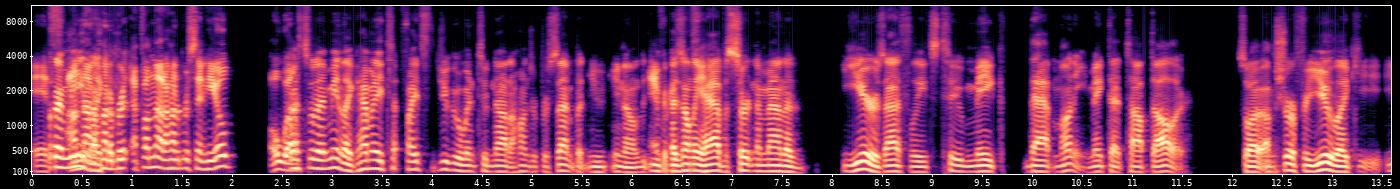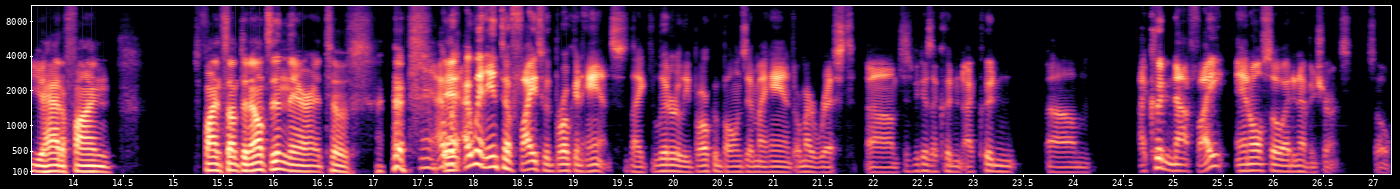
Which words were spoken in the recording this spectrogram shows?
if But I I'm mean, not like- 100 if I'm not 100 percent healed, oh well. That's what I mean. Like, how many t fights did you go into? Not hundred percent, but you, you know, you Every- guys only have a certain amount of years, athletes, to make that money, make that top dollar. So I- I'm sure for you, like, you had to find find something else in there and to. Man, I went I went into fights with broken hands, like literally broken bones in my hand or my wrist, um, just because I couldn't I couldn't um I couldn't not fight, and also I didn't have insurance, so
